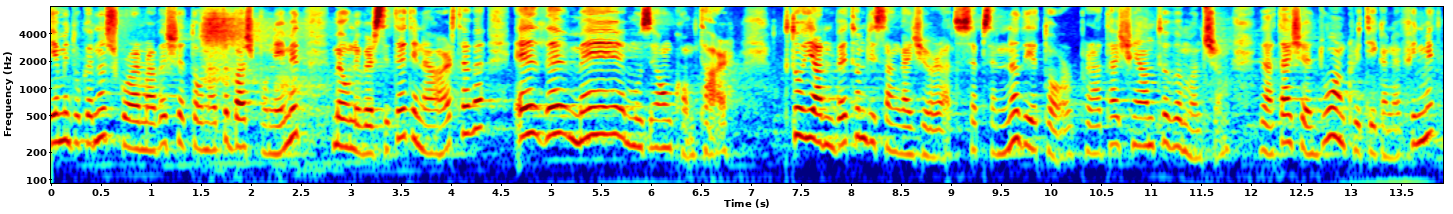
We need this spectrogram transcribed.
jemi duke nënshkruar marrëveshjet tona të bashkëpunimit me Universitetin e Arteve edhe me Muzeun Kombëtar. Këto janë vetëm disa nga gjërat, sepse në dhjetor, për ata që janë të vëmendshëm dhe ata që e duan kritikën e filmit,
